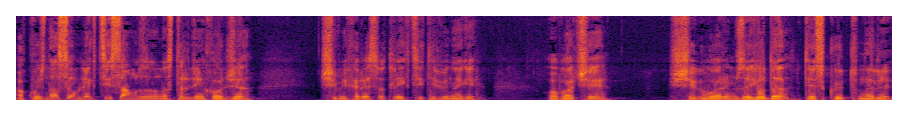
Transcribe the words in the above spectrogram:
Ако изнасям лекции само за Настрадин Ходжа, ще ми харесват лекциите винаги. Обаче ще говорим за Юда, те с които нали,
